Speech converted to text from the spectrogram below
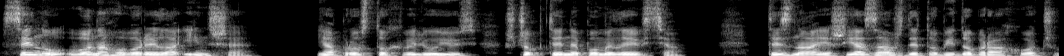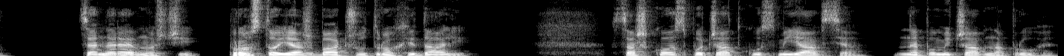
Сину, вона говорила інше. Я просто хвилююсь, щоб ти не помилився. Ти знаєш, я завжди тобі добра хочу. Це не ревнощі, просто я ж бачу трохи далі. Сашко спочатку сміявся, не помічав напруги,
